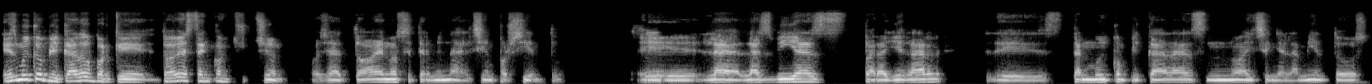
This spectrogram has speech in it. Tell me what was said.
es muy complicado porque todavía está en construcción, o sea, todavía no se termina al 100%. Eh, las vías para llegar eh, están muy complicadas, no hay señalamientos,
